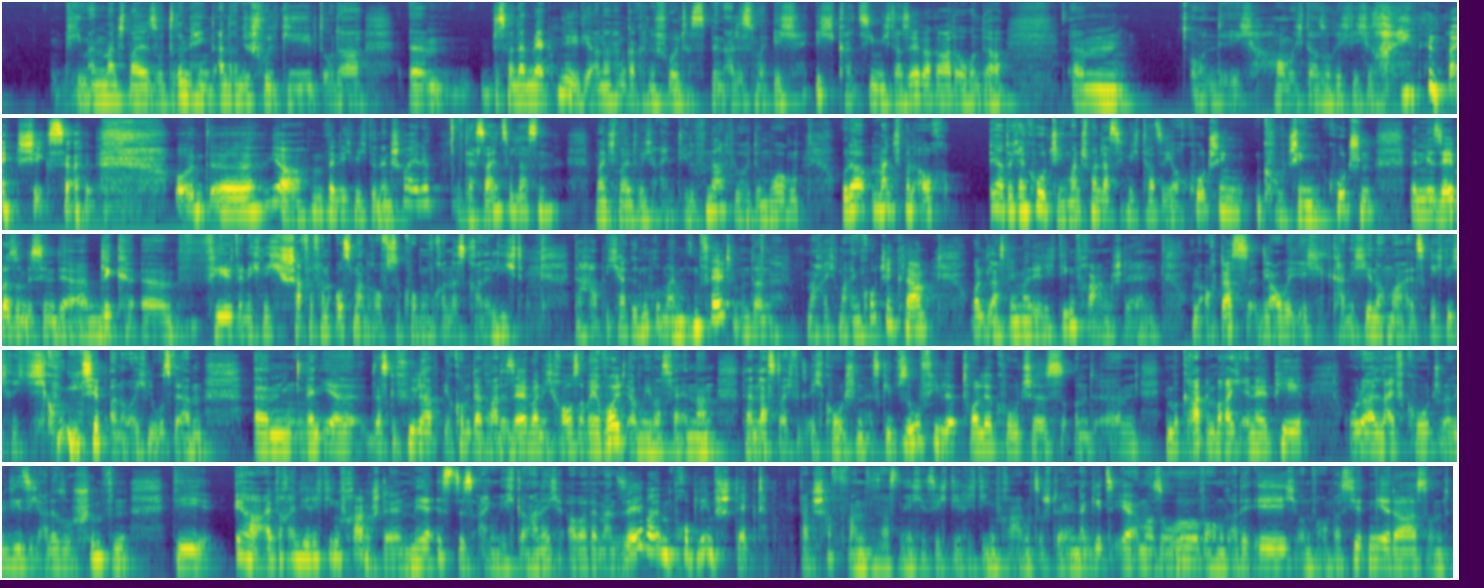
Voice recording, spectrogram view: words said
wie man manchmal so drin hängt, anderen die Schuld gibt oder ähm, bis man dann merkt, nee, die anderen haben gar keine Schuld, das bin alles nur ich. Ich ziehe mich da selber gerade runter ähm, und ich hau mich da so richtig rein in mein Schicksal. Und äh, ja, wenn ich mich dann entscheide, das sein zu lassen, manchmal durch ein Telefonat wie heute Morgen oder manchmal auch ja, durch ein Coaching. Manchmal lasse ich mich tatsächlich auch Coaching, Coaching, coachen, wenn mir selber so ein bisschen der Blick äh, fehlt, wenn ich nicht schaffe, von außen mal drauf zu gucken, woran das gerade liegt. Da habe ich ja genug in meinem Umfeld und dann mache ich mal ein Coaching klar und lass mir mal die richtigen Fragen stellen. Und auch das, glaube ich, kann ich hier nochmal als richtig, richtig guten Tipp an euch loswerden. Ähm, wenn ihr das Gefühl habt, ihr kommt da gerade selber nicht raus, aber ihr wollt irgendwie was verändern, dann lasst euch wirklich coachen. Es gibt so viele tolle Coaches und ähm, gerade im Bereich NLP oder Life Coach oder wie die sich alle so schimpfen, die ja einfach an die richtigen Fragen stellen. Mehr ist es eigentlich gar nicht. Aber wenn man selber im Problem steckt, dann schafft man das nicht, sich die richtigen Fragen zu stellen. Dann geht es eher immer so, oh, warum gerade ich und warum passiert mir das und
